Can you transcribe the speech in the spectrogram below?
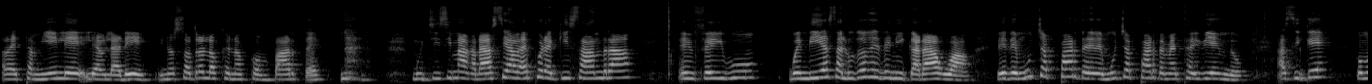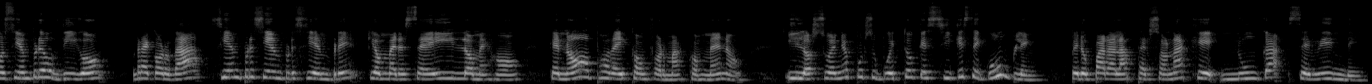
A ver, también le, le hablaré. Y nosotros los que nos comparten. Muchísimas gracias. A ver, por aquí Sandra en Facebook. Buen día, saludos desde Nicaragua. Desde muchas partes, desde muchas partes me estáis viendo. Así que, como siempre os digo, recordad siempre, siempre, siempre que os merecéis lo mejor, que no os podéis conformar con menos. Y los sueños, por supuesto, que sí que se cumplen, pero para las personas que nunca se rinden.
